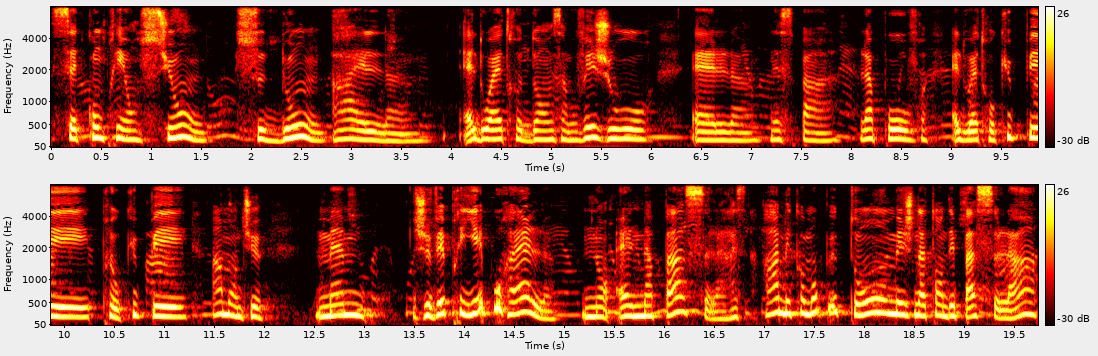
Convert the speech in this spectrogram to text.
cette compréhension, ce don. Ah, elle, elle doit être dans un mauvais jour. Elle, n'est-ce pas, la pauvre, elle doit être occupée, préoccupée. Ah mon Dieu, même je vais prier pour elle. Non, elle n'a pas cela. Ah, mais comment peut-on? Mais je n'attendais pas cela.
